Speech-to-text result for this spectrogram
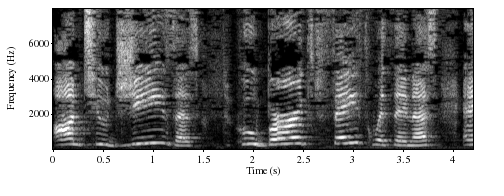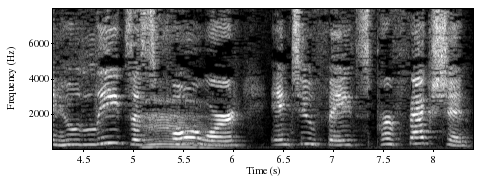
onto Jesus who birthed faith within us and who leads us Mm. forward into faith's perfection.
